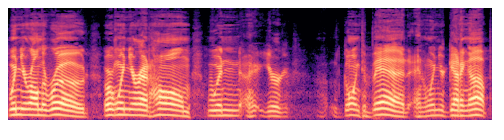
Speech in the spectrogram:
when you're on the road, or when you're at home, when uh, you're going to bed, and when you're getting up.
